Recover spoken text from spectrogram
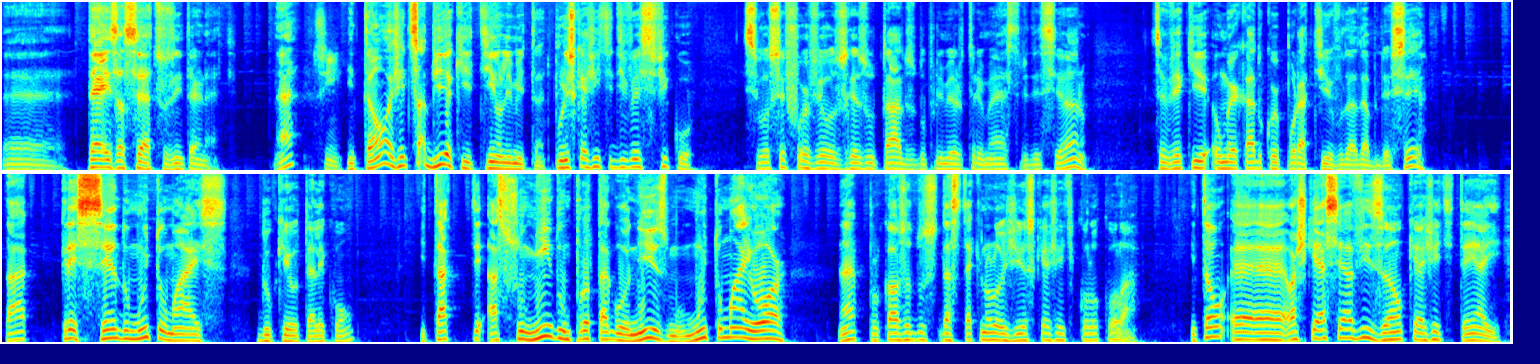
é, 10 acessos de internet, né? Sim. Então a gente sabia que tinha um limitante, por isso que a gente diversificou. Se você for ver os resultados do primeiro trimestre desse ano, você vê que o mercado corporativo da WDC está crescendo muito mais do que o telecom e está assumindo um protagonismo muito maior, né, por causa dos, das tecnologias que a gente colocou lá. Então, é, eu acho que essa é a visão que a gente tem aí.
